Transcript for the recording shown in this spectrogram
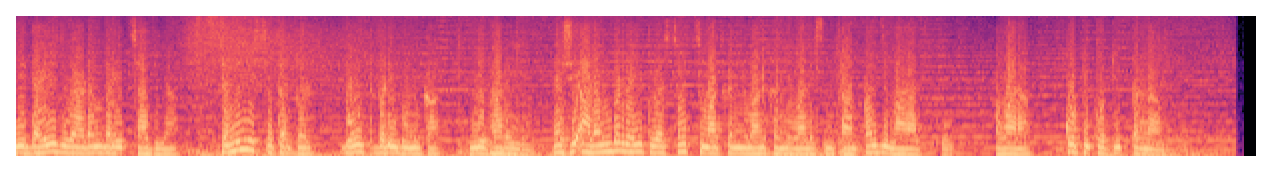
ये दहेज व आडम्बर शादियाँ जमीनी स्तर पर बहुत बड़ी भूमिका निभा रही है। ऐसी आडम्बर रहित व स्वच्छ समाज का निर्माण करने वाले संत रामपाल जी महाराज को हमारा कोटि कोटि प्रणाम।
